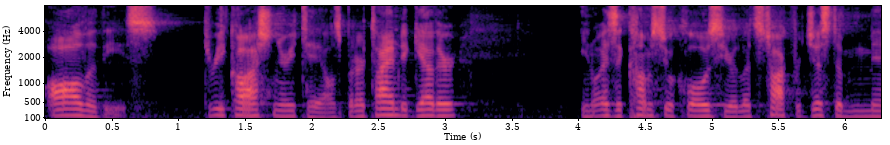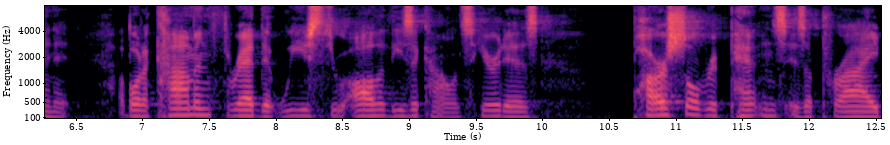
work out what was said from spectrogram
all of these three cautionary tales, but our time together you know, as it comes to a close here, let's talk for just a minute about a common thread that weaves through all of these accounts. Here it is partial repentance is a pride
